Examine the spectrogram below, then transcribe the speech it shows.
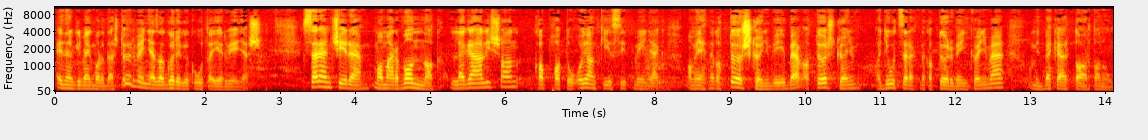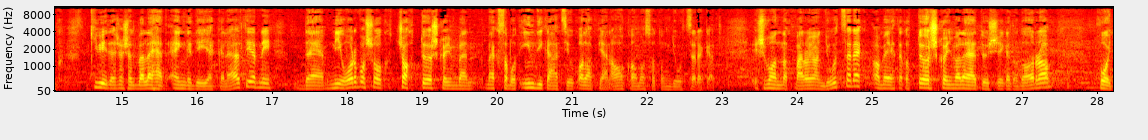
energia megmaradás törvénye, ez a görögök óta érvényes. Szerencsére ma már vannak legálisan kapható olyan készítmények, amelyeknek a törzskönyvében, a törzskönyv a gyógyszereknek a törvénykönyve, amit be kell tartanunk. Kivételes esetben lehet engedélyekkel eltérni, de mi orvosok csak törzskönyvben megszabott indikációk alapján alkalmazhatunk gyógyszereket. És vannak már olyan gyógyszerek, amelyeknek a törzskönyve lehetőséget ad arra, hogy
